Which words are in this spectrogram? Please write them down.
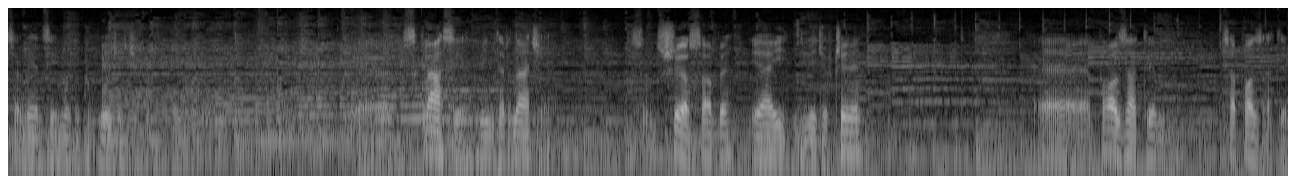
Co więcej mogę powiedzieć? z klasy w internacie są trzy osoby, ja i dwie dziewczyny. E, poza tym, co poza tym?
